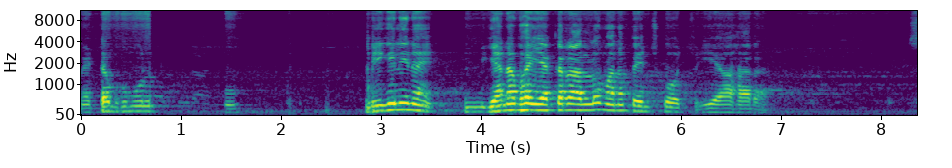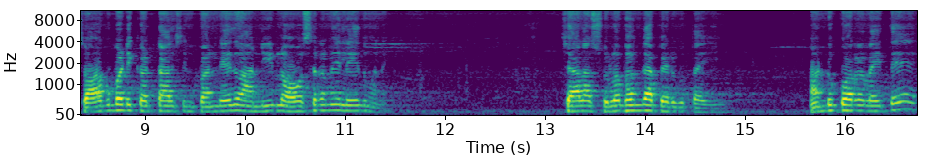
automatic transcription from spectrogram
మెట్ట భూములు మిగిలిన ఎనభై ఎకరాల్లో మనం పెంచుకోవచ్చు ఈ ఆహారాన్ని. సాగుబడి కట్టాల్సిన పని లేదు ఆ నీళ్ళు అవసరమే లేదు మనకి. చాలా సులభంగా పెరుగుతాయి. అండుకూరలు అయితే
